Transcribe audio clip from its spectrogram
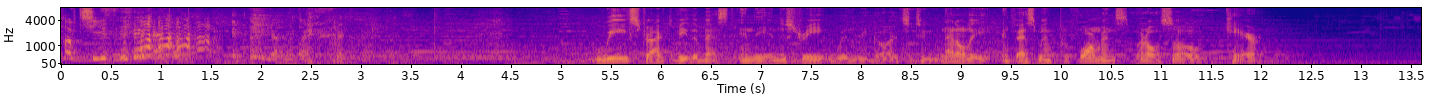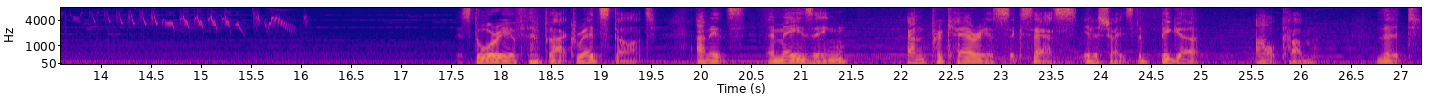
How cheesy. We strive to be the best in the industry with regards to not only investment performance, but also care. The story of the Black Red Start and its amazing and precarious success illustrates the bigger outcome that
